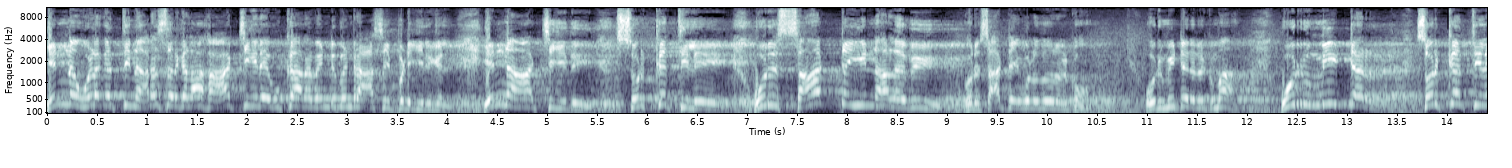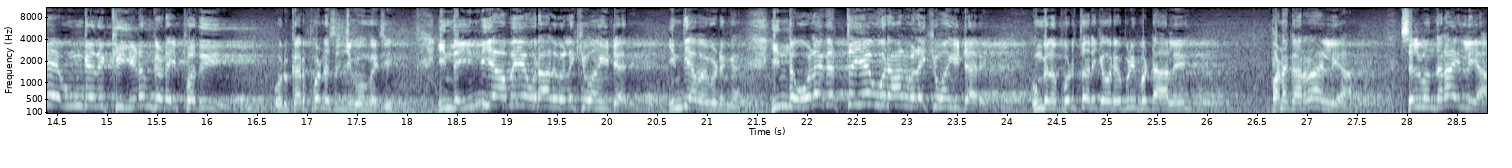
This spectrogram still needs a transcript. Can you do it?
என்ன உலகத்தின் அரசர்களாக ஆட்சியிலே உட்கார வேண்டும் என்று ஆசைப்படுகிறீர்கள்? என்ன ஆட்சி இது? சொர்க்கத்திலே ஒரு சாட்டையின் அளவு ஒரு சாட்டை இவ்வளவு தூரம் இருக்கும்? ஒரு மீட்டர் இருக்குமா? ஒரு மீட்டர் சொர்க்கத்திலே உங்களுக்கு இடம் கிடைப்பது. ஒரு கற்பனை செஞ்சுக்கோங்க ஜி. இந்த இந்தியாவையே ஒரு ஆள் விலைக்கு வாங்கிட்டாரு. இந்தியாவை விடுங்க. இந்த உலகத்தையே ஒரு ஆள் விலைக்கு வாங்கிட்டாரு. உங்களை பொறுத்த வரைக்கும் அவர் எப்படிப்பட்ட ஆளு? பணக்காரரா இல்லையா? செல்வந்தரா இல்லையா?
